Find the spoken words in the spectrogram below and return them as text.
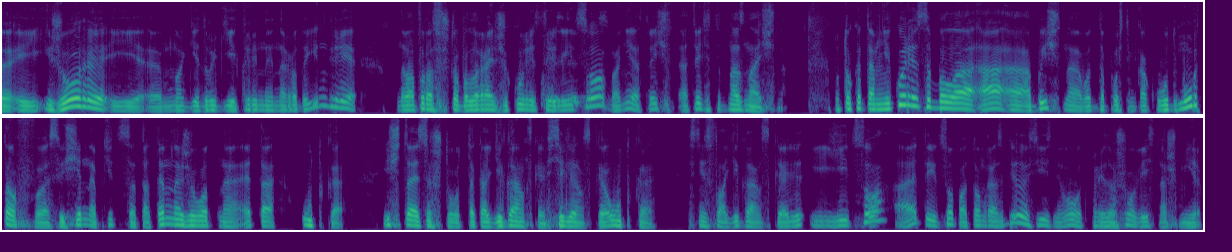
э, и, и Жоры, и э, многие другие коренные народы Ингрии, на вопрос, что было раньше, курица или яйцо, они ответят, ответят однозначно. Но только там не курица была, а, а обычно, вот, допустим, как у удмуртов, э, священная птица, тотемное животное – это утка. И считается, что вот такая гигантская вселенская утка снесла гигантское яйцо, а это яйцо потом разбилось, и из него вот произошел весь наш мир.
